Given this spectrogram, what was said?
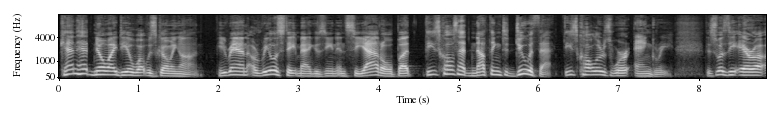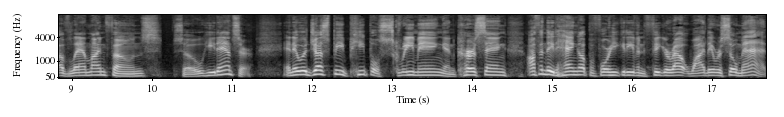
Ken had no idea what was going on. He ran a real estate magazine in Seattle, but these calls had nothing to do with that. These callers were angry. This was the era of landline phones, so he'd answer. And it would just be people screaming and cursing. Often they'd hang up before he could even figure out why they were so mad.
